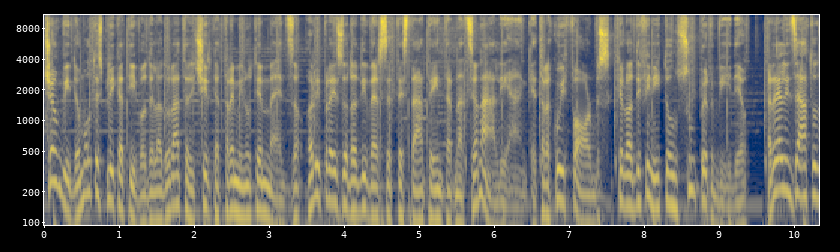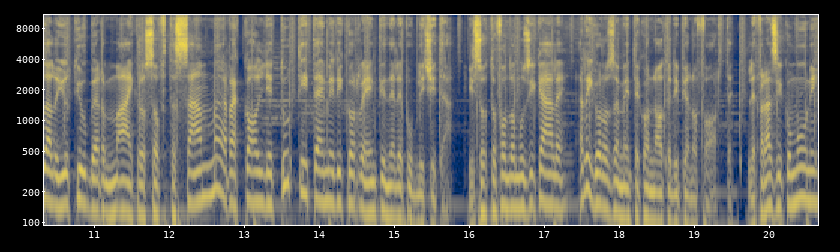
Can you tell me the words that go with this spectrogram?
C'è un video molto esplicativo della durata di circa 3 minuti e mezzo, ripreso da diverse testate internazionali anche, tra cui Forbes, che lo ha definito un super video. Realizzato dallo youtuber Microsoft Sam, raccoglie tutti i temi ricorrenti nelle pubblicità. Il sottofondo musicale rigorosamente con note di pianoforte. Le frasi comuni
